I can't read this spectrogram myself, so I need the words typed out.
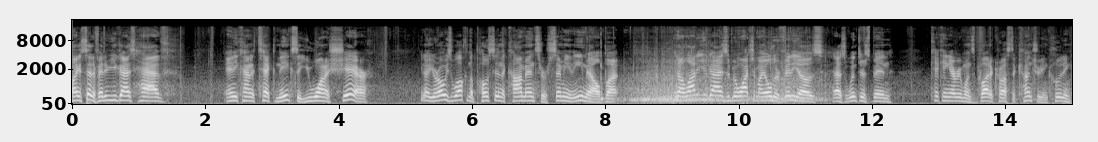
Like I said, if any of you guys have any kind of techniques that you want to share, you know, you're always welcome to post it in the comments or send me an email. But, you know, a lot of you guys have been watching my older videos as winter's been kicking everyone's butt across the country, including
